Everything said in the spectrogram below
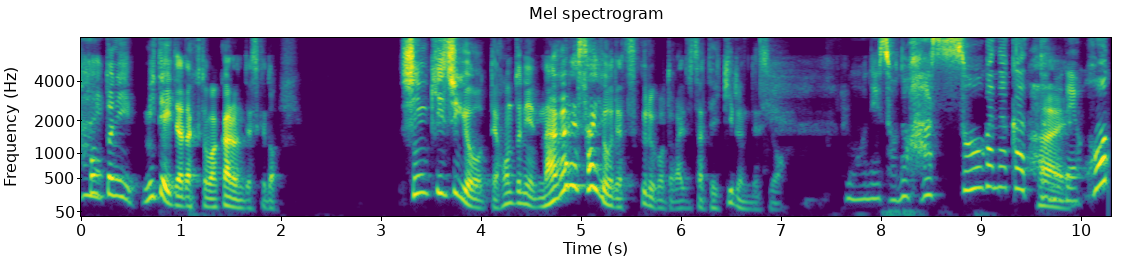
はい、本当に見ていただくとわかるんですけど、新規事業って本当に流れ作業で作ることが実はできるんですよ。もうね、その発想がなかったので、はい、本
